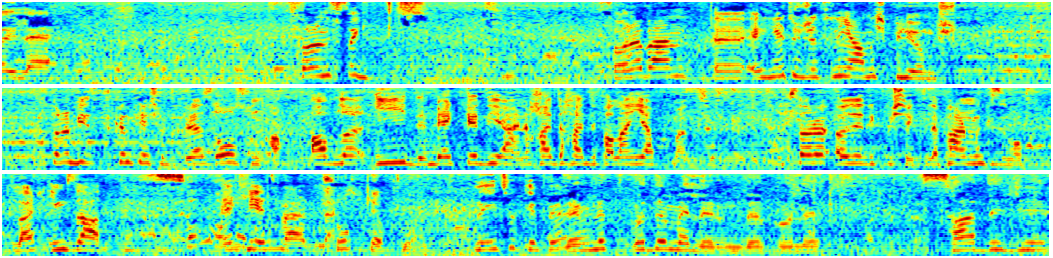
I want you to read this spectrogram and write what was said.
Öyle. Sonra Nice gittik. Sonra ben e, ehliyet ücretini yanlış biliyormuşum. Sonra bir sıkıntı yaşadık biraz. Olsun abla iyiydi, bekledi yani. Hadi hadi falan yapmadı. Sonra ödedik bir şekilde. Parmak izimi okuttular. imza attım. Ehliyet verdiler. Çok yapıyor. Neyi çok yapıyor? Devlet ödemelerinde böyle sadece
